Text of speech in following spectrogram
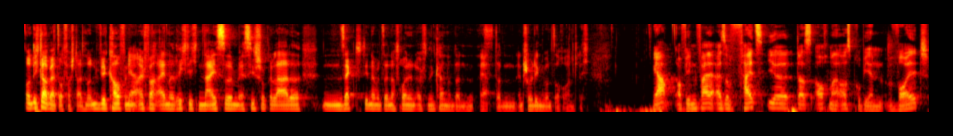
Und ich glaube, er hat es auch verstanden. Und wir kaufen Ja. ihm einfach eine richtig nice Merci-Schokolade, einen Sekt, den er mit seiner Freundin öffnen kann. Und dann, Ja. ist, dann entschuldigen wir uns auch ordentlich. Ja, auf jeden Fall. Also, falls ihr das auch mal ausprobieren wollt,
